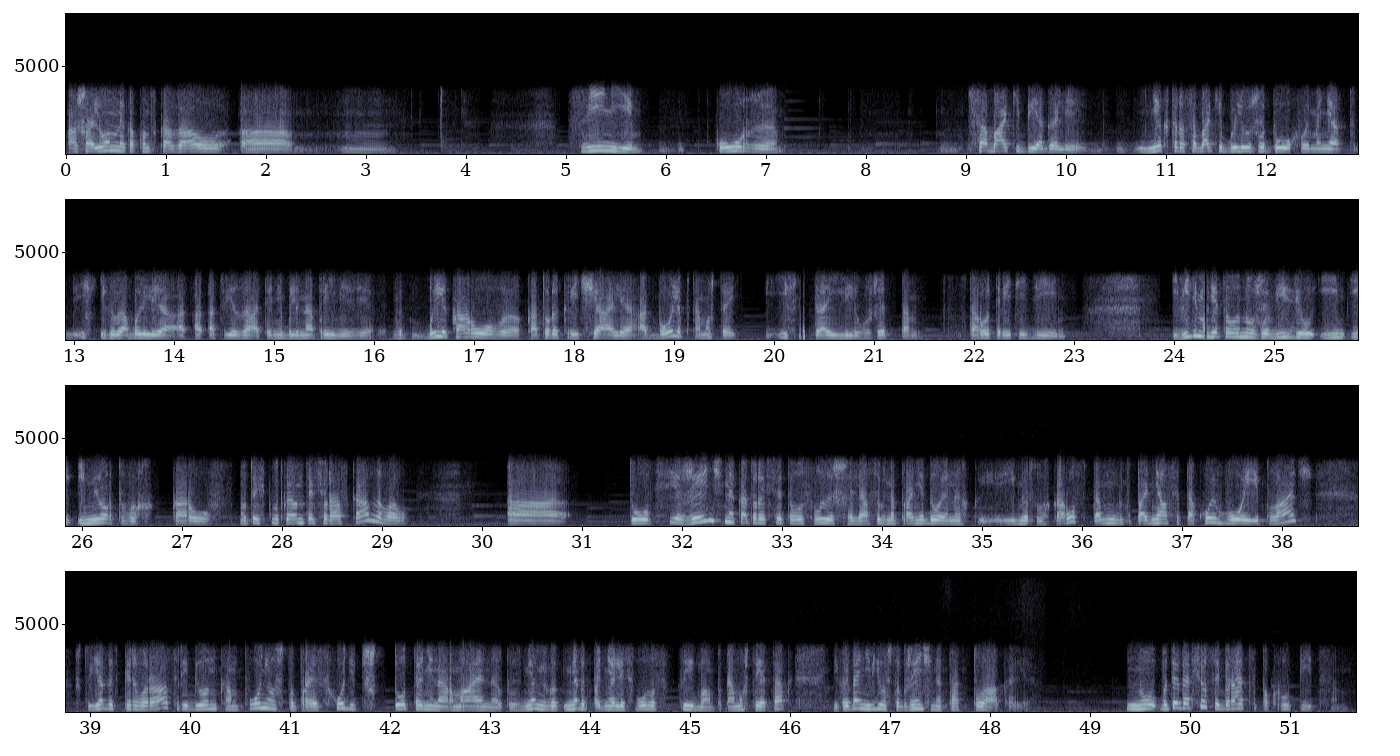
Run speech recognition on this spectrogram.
ошаленные, как он сказал, а, свиньи, куры, собаки бегали. Некоторые собаки были уже дохлыми, они их, их забыли отвязать, они были на привязи. Были коровы, которые кричали от боли, потому что их доили уже там второй, третий день. И, видимо, где-то он уже видел и, и, и мертвых коров. Ну, то есть, вот когда он это все рассказывал, а, то все женщины, которые все это услышали, особенно про недоенных и мертвых коров, там поднялся такой вой и плач, что я, говорит, первый раз ребенком понял, что происходит что-то ненормальное. То есть у меня, у меня говорит, поднялись волосы дыбом, потому что я так никогда не видел, чтобы женщины так плакали. Но вот это все собирается по крупицам.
